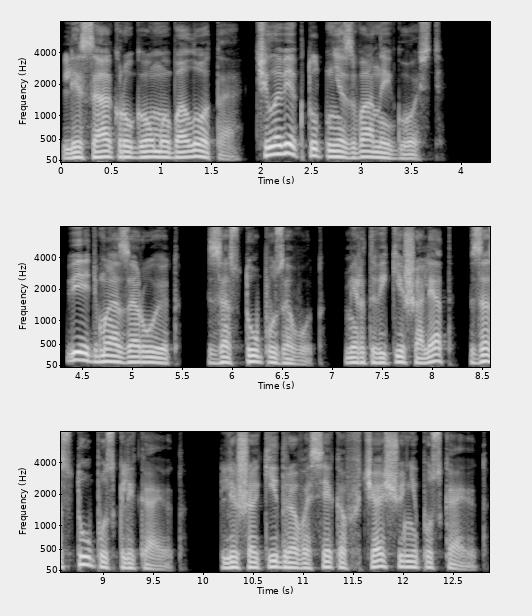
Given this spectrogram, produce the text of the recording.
Леса кругом и болото, человек тут незваный гость. Ведьмы озоруют, заступу зовут. Мертвяки шалят, за ступу скликают. Лишаки дровосеков в чащу не пускают.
